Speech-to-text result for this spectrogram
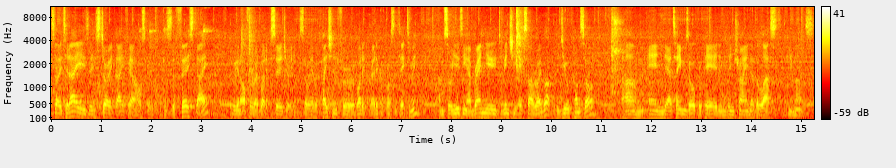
So today is a historic day for our hospital because it's the first day that we're going to offer robotic surgery. So we have a patient for a robotic radical prostatectomy. So we're using our brand new Da Vinci XR robot a dual console um, and our team is all prepared and been trained over the last few months.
